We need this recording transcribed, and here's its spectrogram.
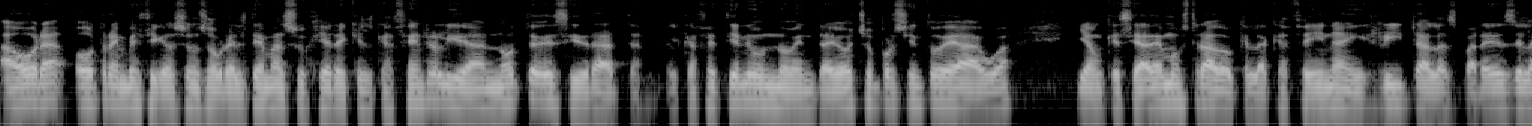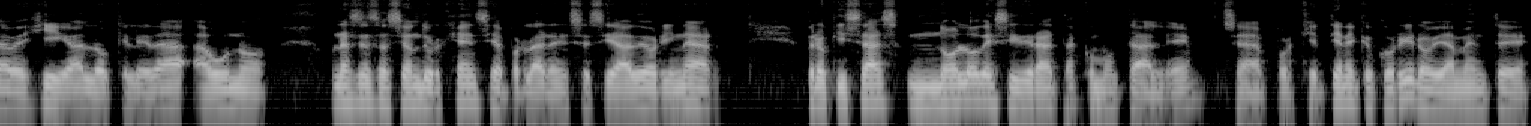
Ahora, otra investigación sobre el tema sugiere que el café en realidad no te deshidrata. El café tiene un 98% de agua y aunque se ha demostrado que la cafeína irrita las paredes de la vejiga, lo que le da a uno una sensación de urgencia por la necesidad de orinar, pero quizás no lo deshidrata como tal, ¿eh? o sea, porque tiene que ocurrir obviamente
